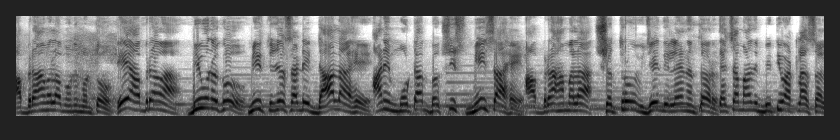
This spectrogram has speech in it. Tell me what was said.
अब्राहमला म्हणून म्हणतो हे अब्रामा भिवू नको. मी तुझ्यासाठी डाल आहे आणि मोठा बक्षीस मीच आहे. अब्राहमाला शत्रू विजय दिल्यानंतर त्याच्या मनात भीती वाटला असेल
